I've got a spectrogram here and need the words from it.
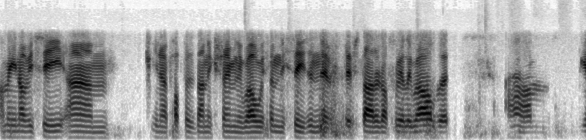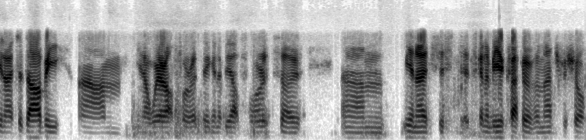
I mean, obviously, um, you know, Popper's done extremely well with them this season. They've they've started off really well, but um, you know, it's a derby. Um, you know, we're up for it. They're going to be up for it. So um, you know, it's just it's going to be a cracker of a match for sure.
